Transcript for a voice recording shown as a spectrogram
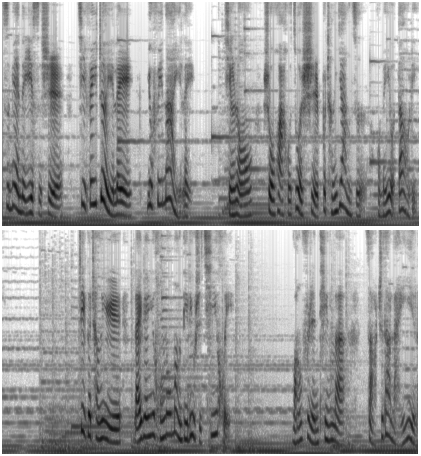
字面的意思是既非这一类，又非那一类，形容说话或做事不成样子或没有道理。这个成语来源于《红楼梦》第六十七回。王夫人听了，早知道来意了。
